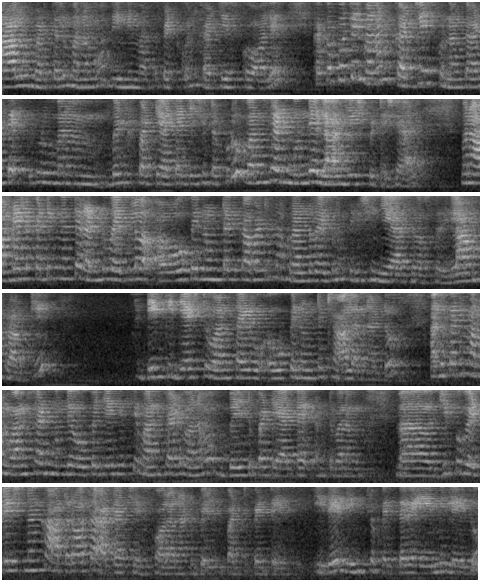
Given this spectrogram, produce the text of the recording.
నాలుగు మడతలు మనము దీన్ని మడత పెట్టుకొని కట్ చేసుకోవాలి. కాకపోతే మనం కట్ చేసుకున్నాం అంటే ఇప్పుడు మనం బెల్ట్ పట్టి అటాచ్ చేసేటప్పుడు వన్ సైడ్ ముందే లాక్ చేసి పెట్టేసేయాలి. మన అంబ్రెల్లా కటింగ్ అంటే రెండు వైపులా ఓపెన్ ఉంటుంది కాబట్టి మనకు రెండు వైపులా ఫినిషింగ్ చేయాల్సి వస్తుంది లాంగ్ ఫ్రాక్కి. దీనికి జస్ట్ వన్ సైడ్ ఓపెన్ ఉంటే చాలు అన్నట్టు. అందుకని మనం వన్ సైడ్ ముందే ఓపెన్ చేసేసి వన్ సైడ్ మనం బెల్ట్ పట్టి అటాచ్ అంటే మనం జిప్పు పెట్టేసినాక ఆ తర్వాత అటాచ్ చేసుకోవాలన్నట్టు బెల్ట్ పట్టి పెట్టేసి. ఇదే దీంట్లో పెద్దగా ఏమీ లేదు.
